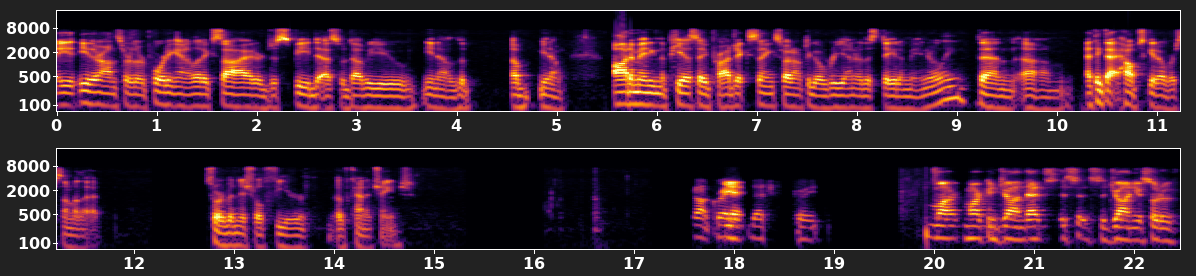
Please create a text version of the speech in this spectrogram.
e- either on sort of the reporting analytics side or just speed to SOW you know the uh, you know automating the PSA project sync so I don't have to go re-enter this data manually then um, I think that helps get over some of that sort of initial fear of kind of change. Oh, great. Yeah. That's great. Mark, Mark and John, that's so, so John, you're sort of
